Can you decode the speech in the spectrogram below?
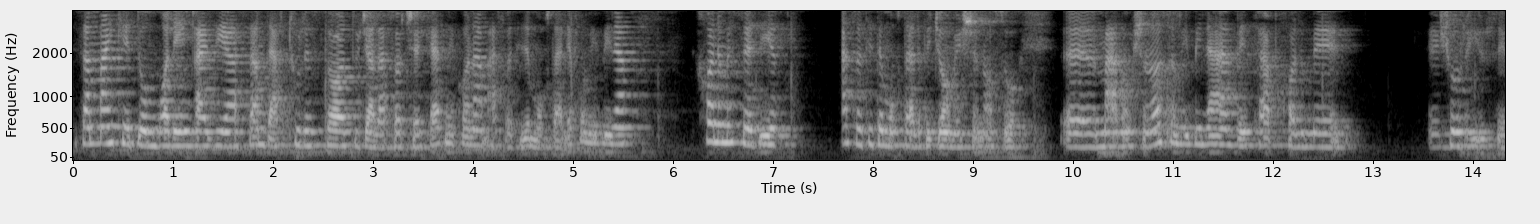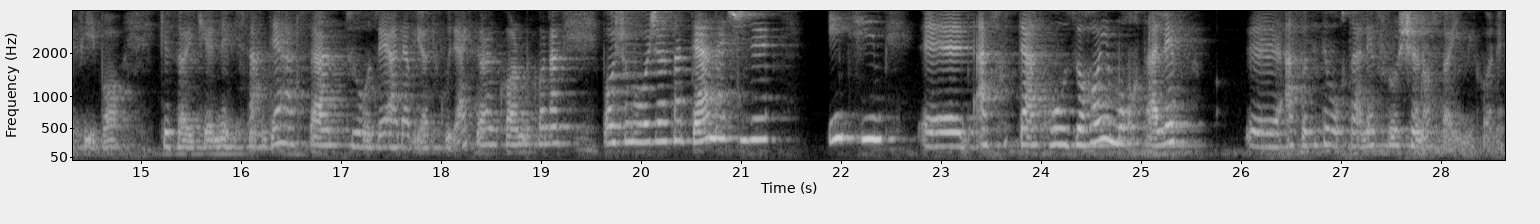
مثلا من که دنبال این قضیه هستم در طول سال تو جلسات شرکت می‌کنم اساتید مختلف رو می‌بینم. خانم صدیق اساتید مختلف جامعه شناس و مردم شناس رو می‌بینن. به تب خانم شهر یوسفی با کسایی که نویسنده هستن تو حوزه ادبیات کودک دارن کار می‌کنن. باشون مواجه هستن. در نتیجه این تیم از در حوزه های مختلف اساتید مختلف رو شناسایی می‌کنه.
